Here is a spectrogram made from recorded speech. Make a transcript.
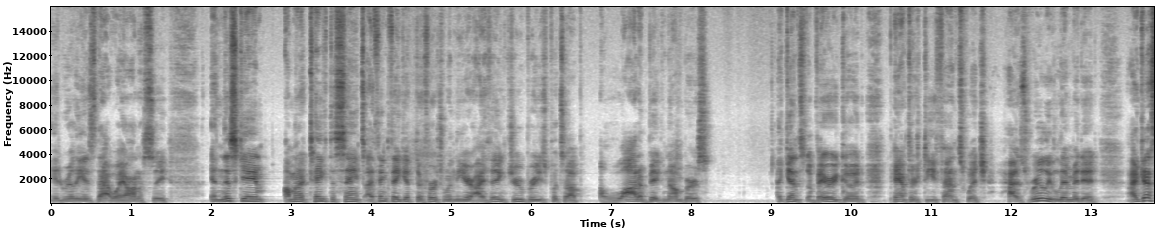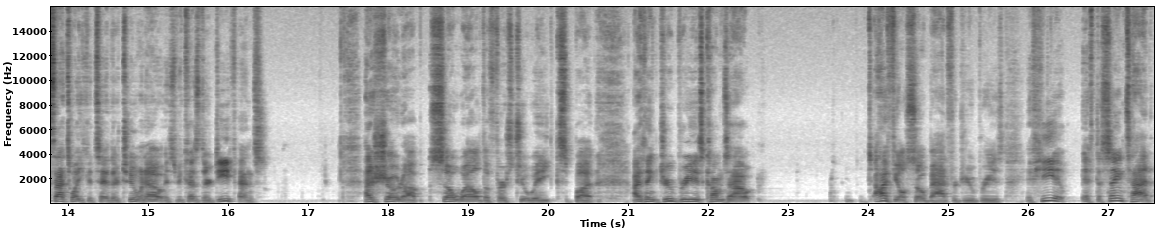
it really is that way. Honestly, in this game, I'm going to take the Saints. I think they get their first win of the year. I think Drew Brees puts up a lot of big numbers against a very good Panthers defense, which has really limited. I guess that's why you could say they're 2 and 0, is because their defense has showed up so well the first two weeks. But I think Drew Brees comes out. I feel so bad for Drew Brees. If he, if the Saints had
